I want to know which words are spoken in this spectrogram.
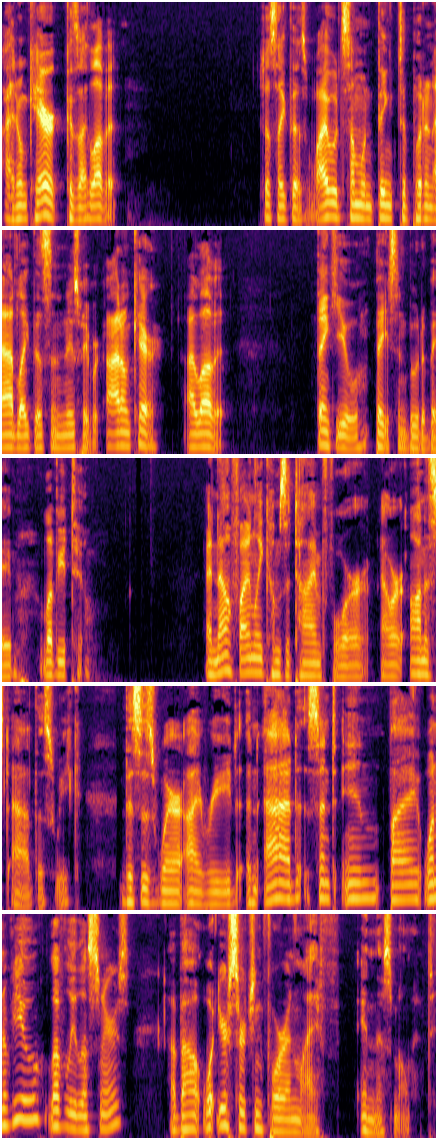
I don't care cuz I love it just like this. Why would someone think to put an ad like this in a newspaper? I don't care. I love it. Thank you, Bates and Buddha Babe. Love you too. And now finally comes the time for our honest ad this week. This is where I read an ad sent in by one of you, lovely listeners, about what you're searching for in life in this moment.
